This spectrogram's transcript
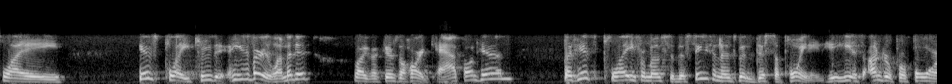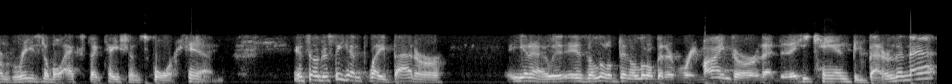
play, his play too, he's very limited. Like, like there's a hard cap on him. But his play for most of the season has been disappointing. He, he has underperformed reasonable expectations for him. And so to see him play better, you know, is a little bit a little bit of a reminder that he can be better than that.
